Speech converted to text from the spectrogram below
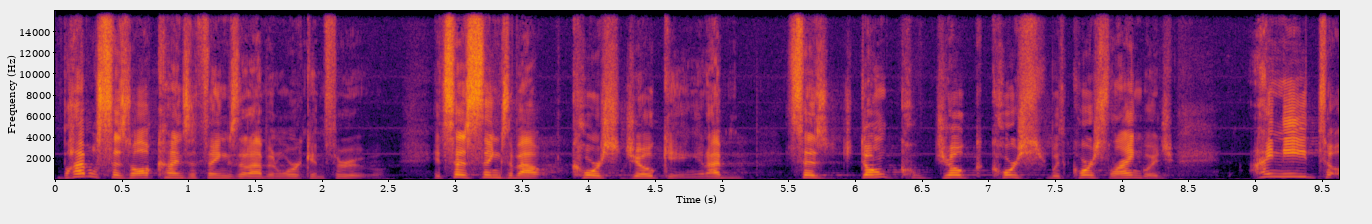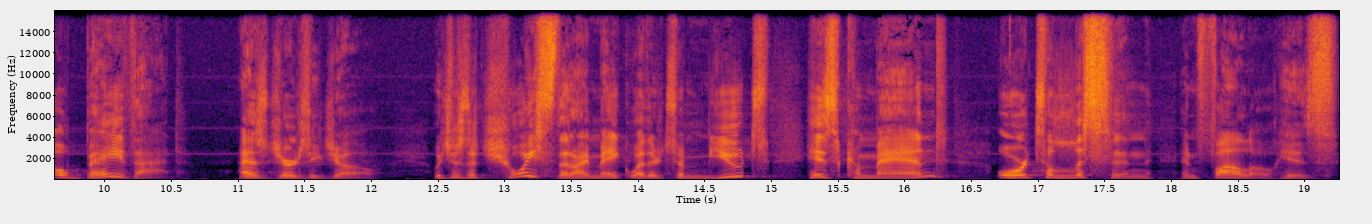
the Bible says all kinds of things that I've been working through. It says things about coarse joking, and I, it says don't joke coarse with coarse language. I need to obey that as Jersey Joe, which is a choice that I make whether to mute his command or to listen and follow his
